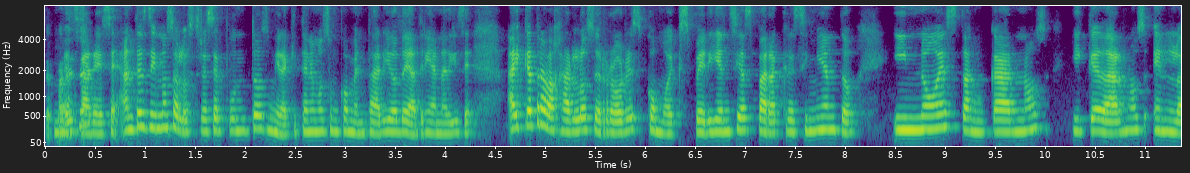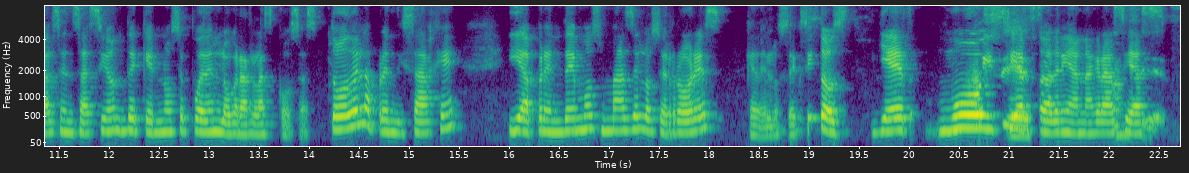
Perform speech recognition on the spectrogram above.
¿Te parece? Me parece. Antes de irnos a los 13 puntos, mira, aquí tenemos un comentario de Adriana. Dice, hay que trabajar los errores como experiencias para crecimiento y no estancarnos y quedarnos en la sensación de que no se pueden lograr las cosas. Todo el aprendizaje y aprendemos más de los errores que de los éxitos. Y es muy cierto, Adriana. Gracias.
